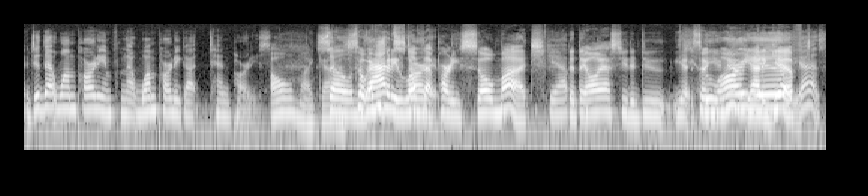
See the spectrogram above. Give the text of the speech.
I did that one party, and from that one party, got 10 parties. Oh my gosh. So so everybody loved that party so much Yep. that they all asked you to do. Yeah. So Who you knew are you had a gift. Yes.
